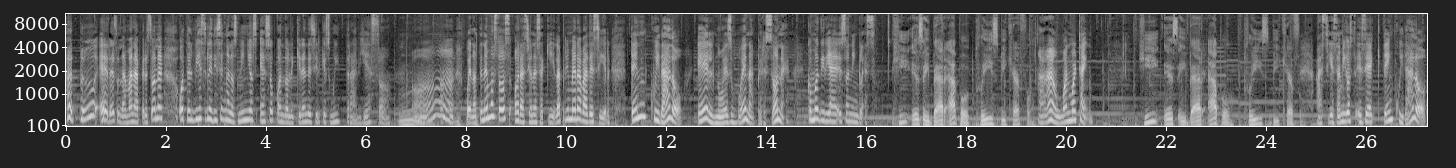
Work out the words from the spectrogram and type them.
Tú eres una mala persona. O tal vez le dicen a los niños eso cuando le quieren decir que es muy travieso. Ah, bueno, tenemos dos oraciones aquí. La primera va a decir, ten cuidado, él no es buena persona. ¿Cómo diría eso en inglés? He is a bad apple. Please be careful. Ah, one more time. He is a bad apple. Please be careful. Así es, amigos, es de, ten cuidado.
